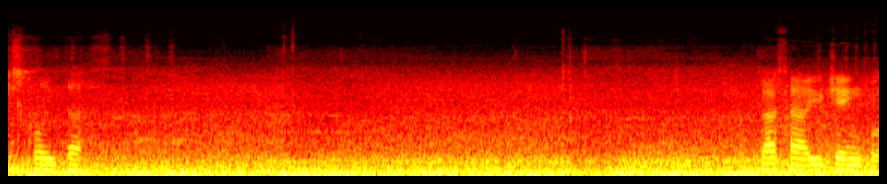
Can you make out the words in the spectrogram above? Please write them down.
Escolta Plaza Yuchenko.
